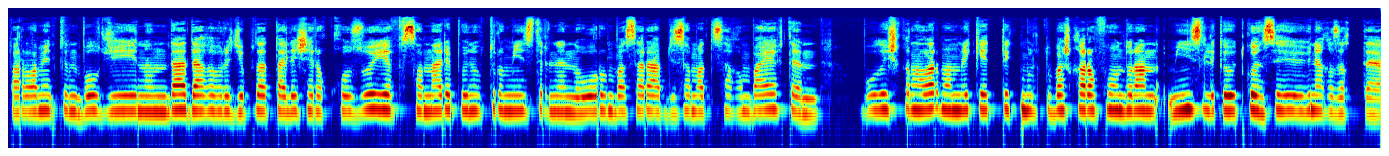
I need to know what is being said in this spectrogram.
парламенттин бул жыйынында дагы бир депутат алишер козуев санарип өнүктүрүү министринин орун басары абдисамат сагынбаевдин бул ишканалар мамлекеттик мүлктү башкаруу фондунан министрликке өткөн себебине кызыкты.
